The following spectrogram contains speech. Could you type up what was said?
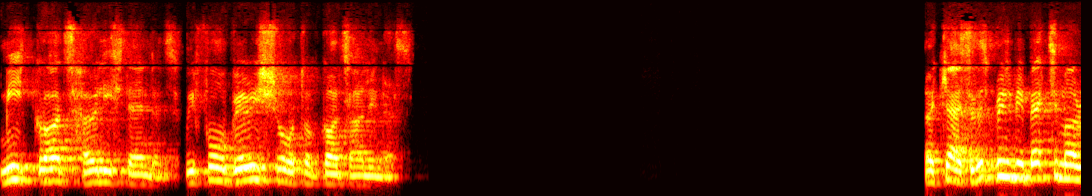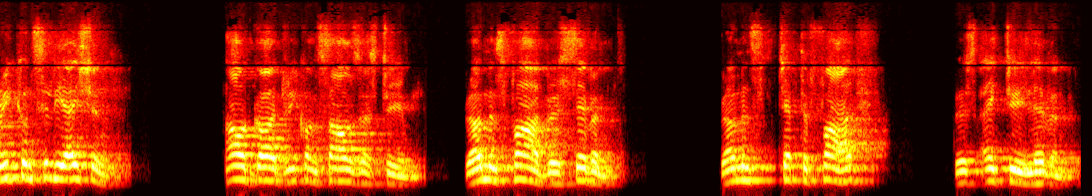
meet God's holy standards. We fall very short of God's holiness. Okay, so this brings me back to my reconciliation. How God reconciles us to Him. Romans 5, verse 7. Romans chapter 5, verse 8 to 11.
